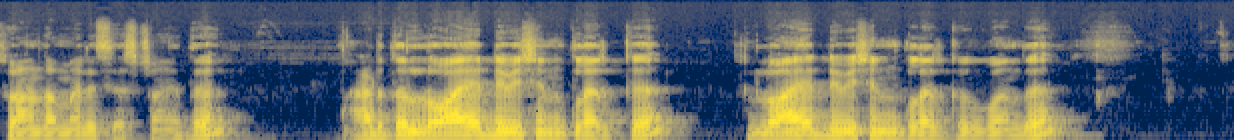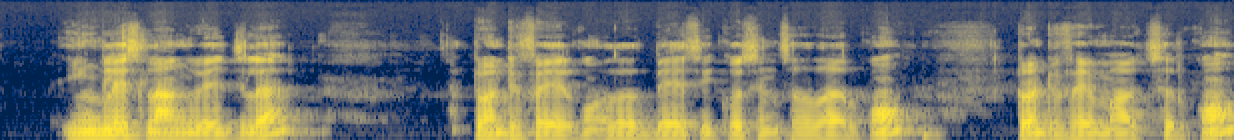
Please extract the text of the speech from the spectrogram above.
ஸோ அந்த மாதிரி சிஸ்டம் இது. அடுத்து lower division clerk lower division கிளர்க்குக்கு வந்து இங்கிலீஷ் லாங்குவேஜில் டுவெண்ட்டி ஃபைவ் இருக்கும். அதாவது பேசிக் கொஸ்டின்ஸாக தான் இருக்கும். டுவெண்ட்டி ஃபைவ் மார்க்ஸ் இருக்கும்.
